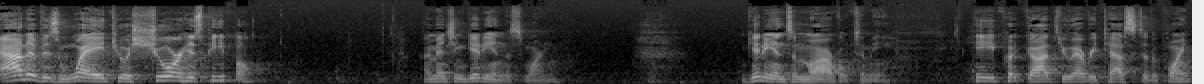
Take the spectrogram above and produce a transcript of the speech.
out of his way to assure his people. I mentioned Gideon this morning. Gideon's a marvel to me. He put God through every test to the point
